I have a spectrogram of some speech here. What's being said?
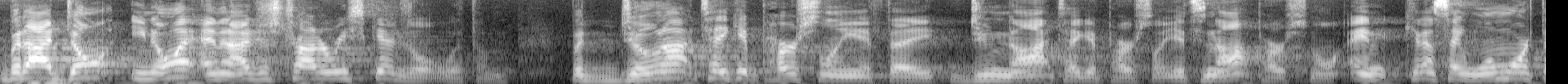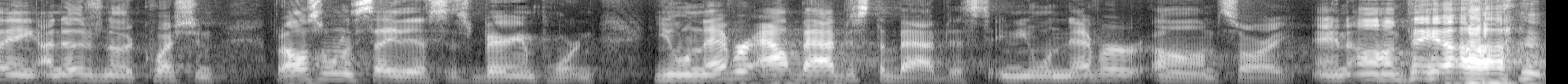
but I don't, you know what? And I just try to reschedule it with them. But do not take it personally if they do not take it personally. It's not personal. And can I say one more thing? I know there's another question, but I also want to say this. It's very important. You will never out Baptist the Baptist, and you will never, um, sorry, and um, they, uh,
